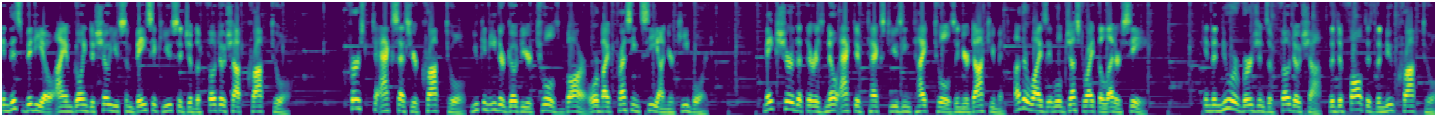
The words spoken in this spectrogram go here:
In this video I am going to show you some basic usage of the Photoshop crop tool. First, to access your crop tool, you can either go to your tools bar or by pressing C on your keyboard. Make sure that there is no active text using type tools in your document, otherwise it will just write the letter C. In the newer versions of Photoshop, the default is the new crop tool.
